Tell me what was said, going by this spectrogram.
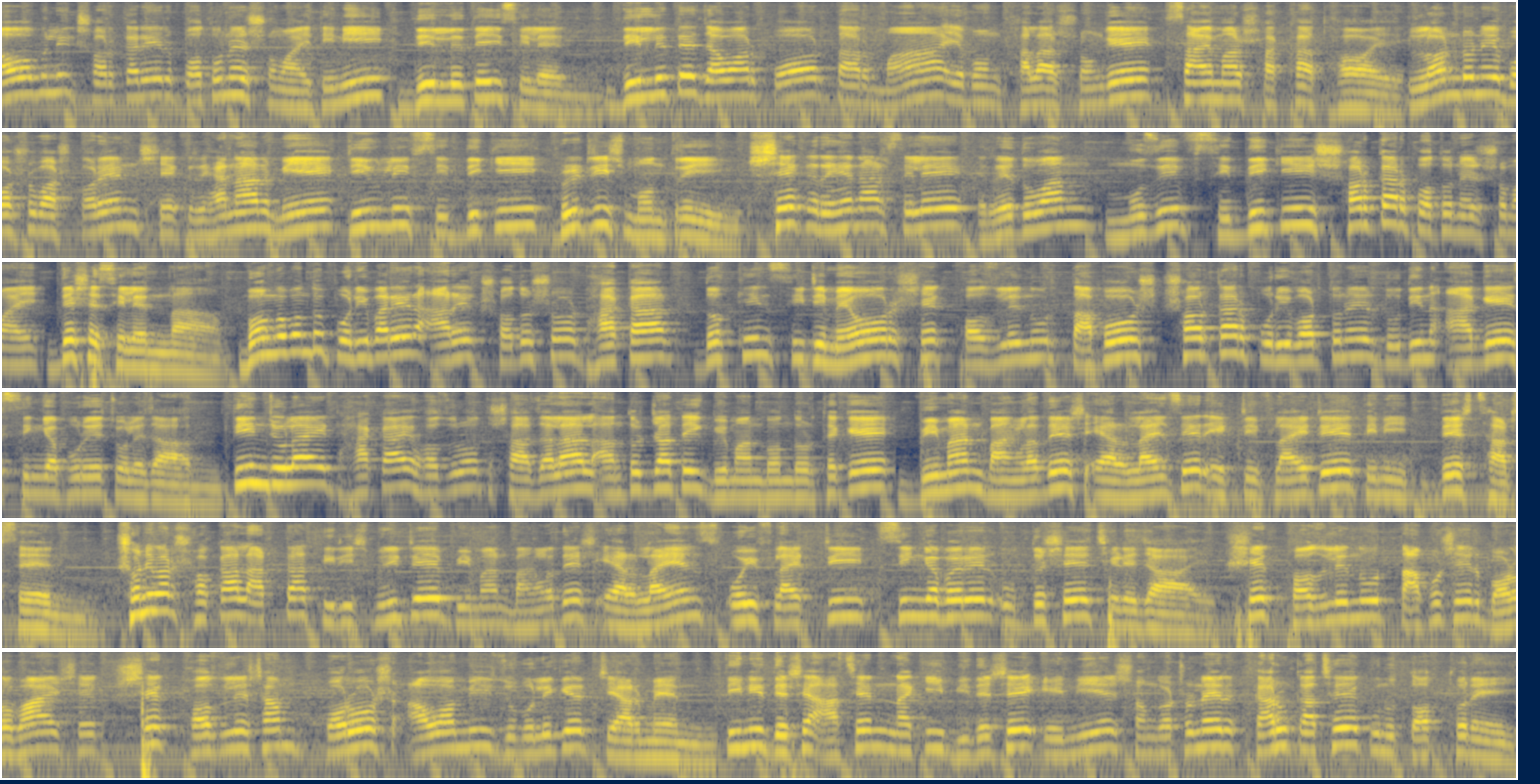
আওয়ামী লীগ সরকারের পতনের সময় তিনি দিল্লিতেই ছিলেন। দিল্লিতে যাওয়ার পর তার মা এবং খালার সঙ্গে সাইমার সাক্ষাৎ হয়। লন্ডনে বসবাস করেন শেখ রেহানার মেয়ে টিউলিপ সিদ্দিকি, ব্রিটিশ মন্ত্রী। শেখ রেহানার ছেলে রেদওয়ান মুজিব সিদ্দিকি সরকার পতনের সময় দেশে ছিলেন না। বঙ্গবন্ধু পরিবারের আরেক সদস্য ঢাকার দক্ষিণ সিটি মেয়র শেখ ফজলেনুর তাপস সরকার পরিবর্তনের দুদিন আগে সিঙ্গাপুরে চলে যান। তিন জুলাই ঢাকায় হজরত শাহজালাল আন্তর্জাতিক বিমানবন্দর থেকে বিমান বাংলাদেশ এয়ারলাইন্সের একটি ফ্লাইটে তিনি দেশ ছাড়ছেন। শনিবার সকাল আটটা তিরিশ মিনিটে বিমান বাংলাদেশ এয়ারলাইন্স ওই ফ্লাইটটি সিঙ্গাপুরের উদ্দেশ্যে ছেড়ে যায়। শেখ ফজলেনুর তাপসের বড় ভাই শেখ শেখ ফজলেশাম পরশ আওয়ামী যুবলীগের চেয়ারম্যান। তিনি দেশে আছেন নাকি বিদেশে এ নিয়ে সংগঠনের কারও কাছে কোনো তথ্য নেই।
